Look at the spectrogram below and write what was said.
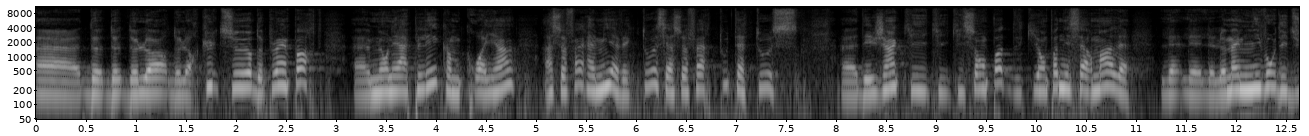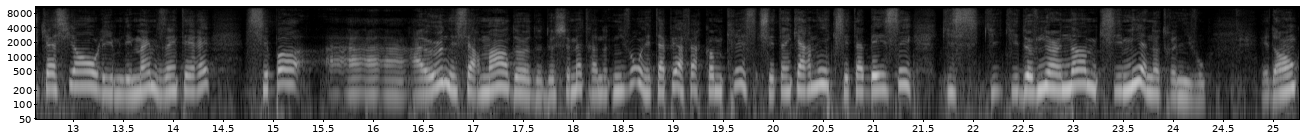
euh, de, leur, de, leur, culture, de peu importe. Mais on est appelé comme croyants à se faire amis avec tous et à se faire tout à tous. Euh, des gens qui n'ont pas, qui pas nécessairement le, le, le, même niveau d'éducation les, les, mêmes intérêts. Ce n'est pas à, eux nécessairement de, de, se mettre à notre niveau. On est appelé à faire comme Christ, qui s'est incarné, qui s'est abaissé, qui, qui, est devenu un homme, qui s'est mis à notre niveau. Et donc,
